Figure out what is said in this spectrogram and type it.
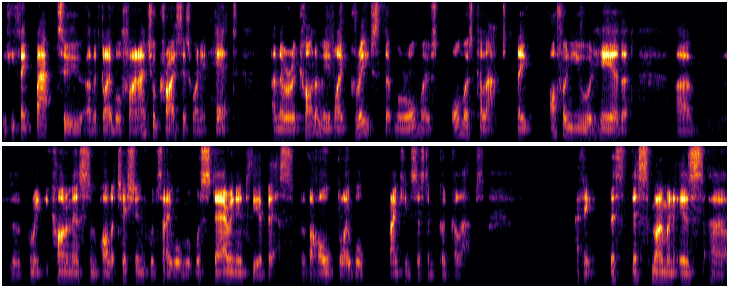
if you think back to uh, the global financial crisis when it hit, and there were economies like Greece that were almost almost collapsed. They often you would hear that uh, the Greek economists and politicians would say, "Well, we're staring into the abyss the whole global banking system could collapse." I think this this moment is uh,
